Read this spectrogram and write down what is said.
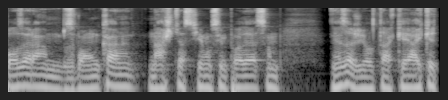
pozerám zvonka, našťastie musím povedať, ja som nezažil také, aj keď,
